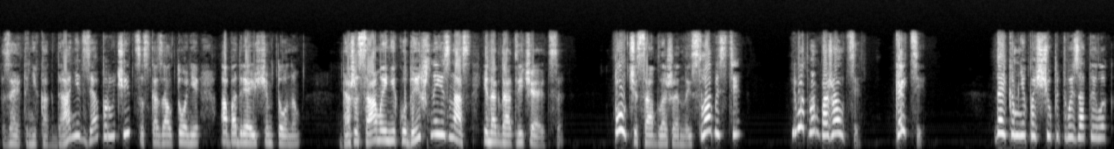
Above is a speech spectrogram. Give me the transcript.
За это никогда нельзя поручиться, — сказал Тони ободряющим тоном. — Даже самые никудышные из нас иногда отличаются. Полчаса блаженной слабости, и вот вам, пожалуйте, Кэти, дай-ка мне пощупать твой затылок.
